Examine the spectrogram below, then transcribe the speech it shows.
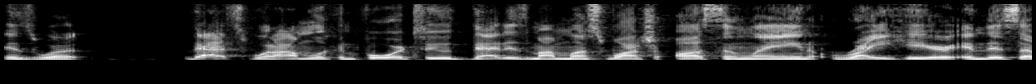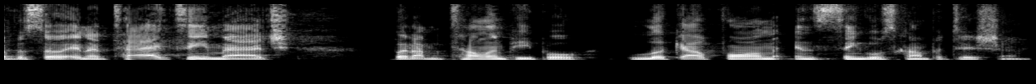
is what that's what I'm looking forward to. That is my must watch. Austin Lane right here in this episode in a tag team match. But I'm telling people, look out for him in singles competition.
